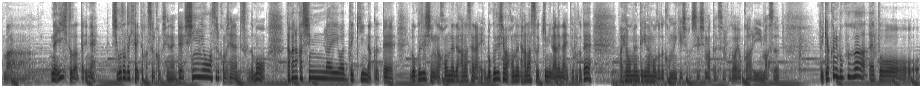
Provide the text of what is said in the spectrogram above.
まあねいい人だったりね仕事できたりとかするかもしれないんで信用はするかもしれないんですけどもなかなか信頼はできなくて僕自身が本音で話せない僕自身は本音で話す気になれないということで、まあ、表面的なモードでコミュニケーションしてしまったりすることがよくあります。で逆に僕がえっと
